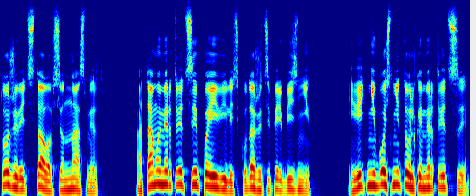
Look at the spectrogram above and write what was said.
Тоже ведь стало все насмерть. А там и мертвецы появились, куда же теперь без них? И ведь небось не только мертвецы.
